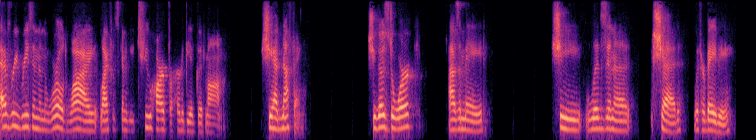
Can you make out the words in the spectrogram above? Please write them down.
every reason in the world why life was going to be too hard for her to be a good mom. She had nothing. She goes to work as a maid. She lives in a shed with her baby.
